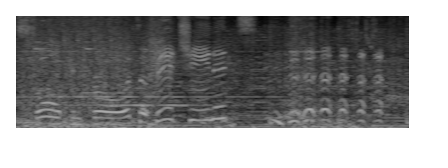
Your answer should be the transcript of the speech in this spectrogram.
Soul control. It's a bitch, ain't it?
